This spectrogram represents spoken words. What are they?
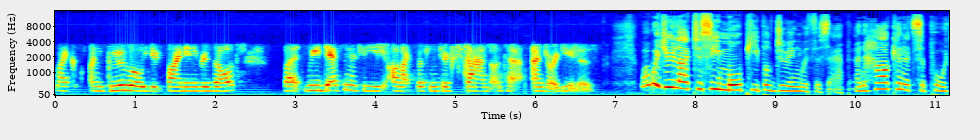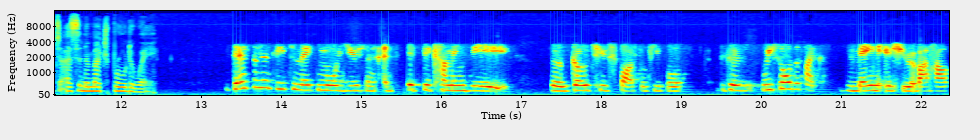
like on Google, you'd find any results. But we definitely are like looking to expand onto Android users. What would you like to see more people doing with this app, and how can it support us in a much broader way? Definitely to make more use and it becoming the the go-to spot for people, because we saw this like main issue about how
